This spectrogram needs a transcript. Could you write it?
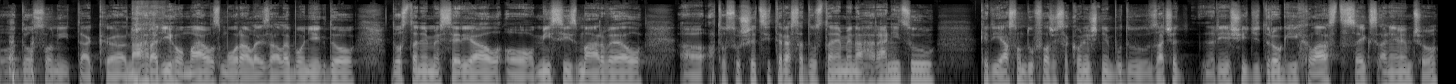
do Sony, tak e, nahradí ho Miles Morales alebo niekto, dostaneme seriál o Mrs. Marvel e, a to sú všetci, teraz sa dostaneme na hranicu kedy ja som dúfal, že sa konečne budú začať riešiť drogy, chlast, sex a neviem čo,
